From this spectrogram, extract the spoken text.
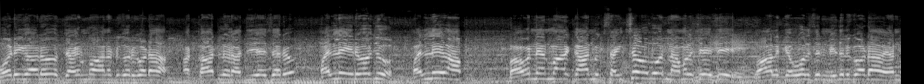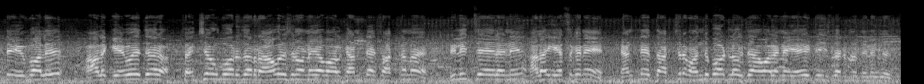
మోడీ గారు జగన్మోహన్ రెడ్డి గారు కూడా ఆ కార్డులు రద్దు చేశారు. మళ్ళీ ఈరోజు మళ్ళీ భవన నిర్మాణ కార్మిక సంక్షేమ బోర్డుని అమలు చేసి వాళ్ళకి ఇవ్వాల్సిన నిధులు కూడా వెంటనే ఇవ్వాలి. వాళ్ళకి ఏవైతే సంక్షేమ బోర్డు ద్వారా రావాల్సిన ఉన్నాయో వాళ్ళకి అంటే తక్షణమే రిలీజ్ చేయాలని అలాగే ఇసుకని వెంటనే తక్షణం అందుబాటులోకి తేవాలని ఏఐటీసీ తరఫున తెలియజేస్తుంది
